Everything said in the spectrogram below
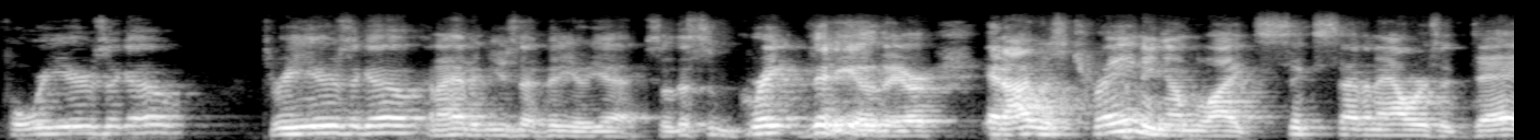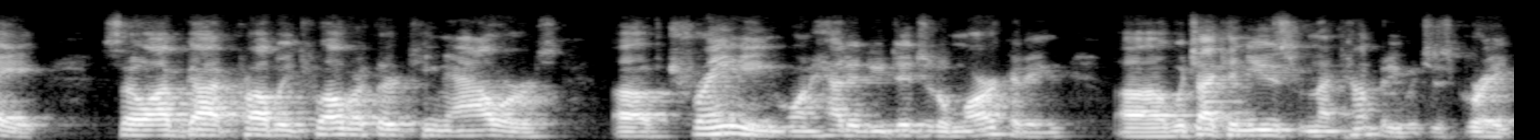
four years ago, three years ago, and I haven't used that video yet. So there's some great video there. And I was training them like six, seven hours a day. So I've got probably 12 or 13 hours of training on how to do digital marketing, uh, which I can use from that company, which is great.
